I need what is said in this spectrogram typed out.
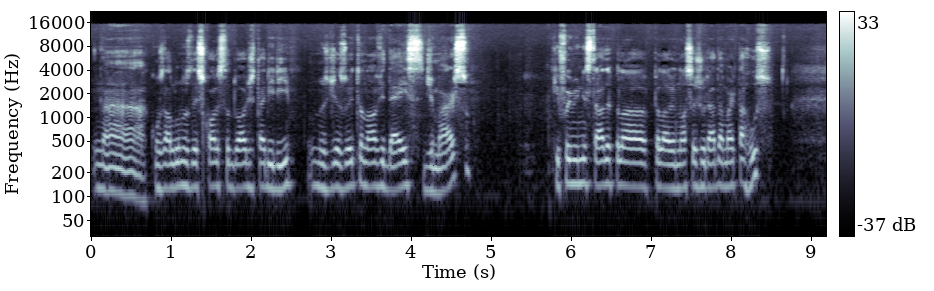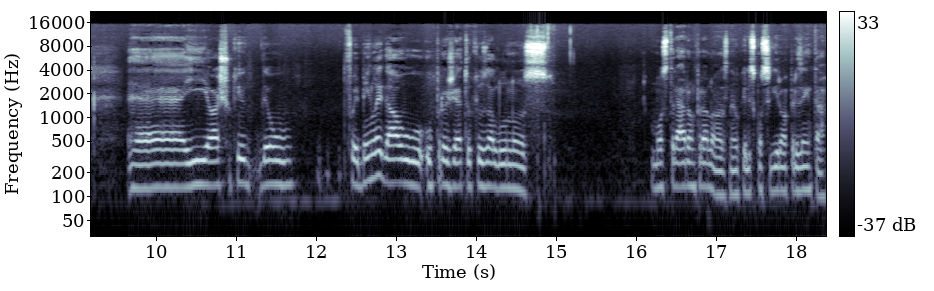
na, com os alunos da Escola Estadual de Tariri nos dias 8, 9 e 10 de março, que foi ministrada pela, pela nossa jurada Marta Russo. É, e eu acho que deu foi bem legal o, o projeto que os alunos mostraram para nós, né, o que eles conseguiram apresentar.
